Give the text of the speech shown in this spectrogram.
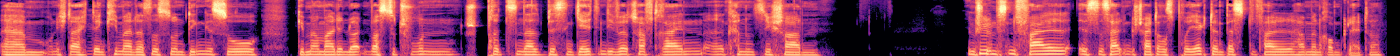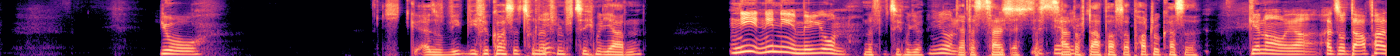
Ähm, und ich dachte, ich denke immer, dass das so ein Ding ist, so, geben wir mal den Leuten was zu tun, spritzen da ein bisschen Geld in die Wirtschaft rein, äh, kann uns nicht schaden. Im Hm. schlimmsten Fall ist es halt ein gescheiteres Projekt, im besten Fall haben wir einen Raumgleiter. Jo, Ich, also wie, wie viel kostet es? 150 Milliarden? Nee, nee, nee, Millionen. 150 Millionen. Millionen. Ja, das zahlt, Das das, zahlt doch DARPA aus der Portokasse. Genau, ja. Also DARPA,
